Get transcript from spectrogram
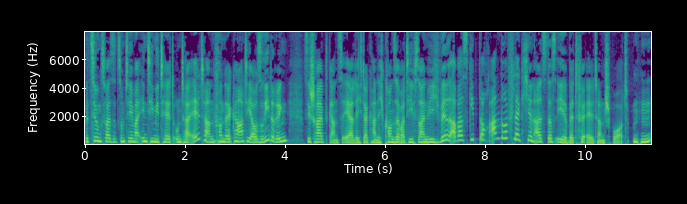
beziehungsweise zum Thema Intimität unter Eltern von der Kati aus Riedering. Sie schreibt ganz ehrlich, da kann ich konservativ sein, wie ich will, aber es gibt auch andere Fleckchen als das Ehebett für Elternsport. Mhm.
